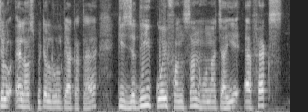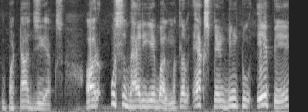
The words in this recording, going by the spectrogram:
चलो, एल हॉस्पिटल रूल क्या कहता है? कि यदि कोई फ़ंक्शन होना चाहिए एफ़ एक्स बटा जी एक्स, और उस वेरिएबल मतलब एक्स टेंडिंग टू ए पे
